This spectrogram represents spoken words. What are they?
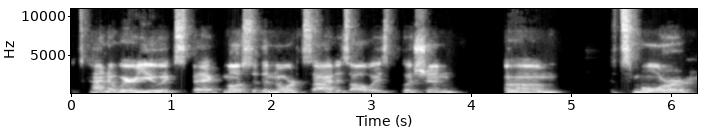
it's kind of where you expect. Most of the north side is always pushing. Um, it's more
